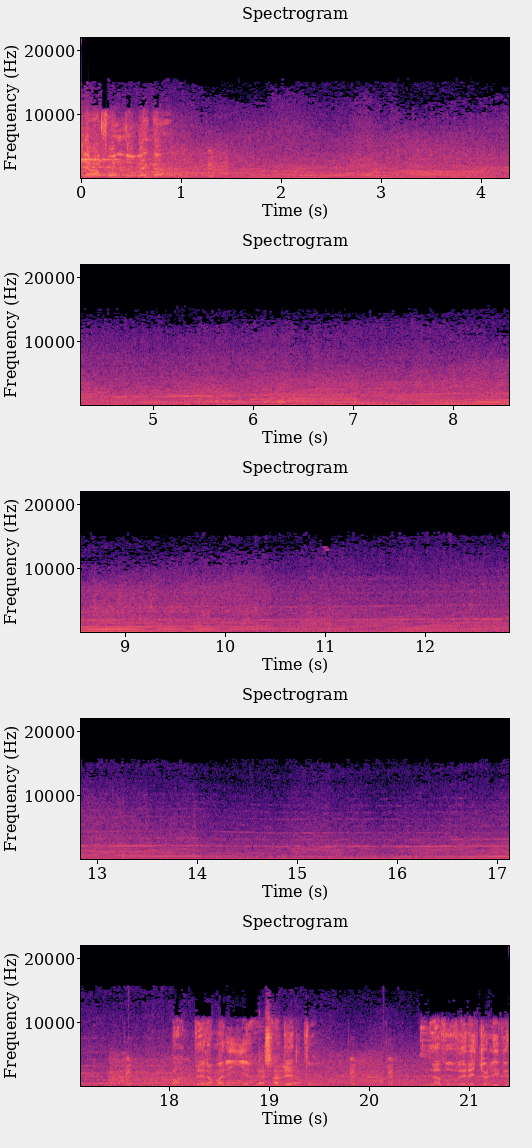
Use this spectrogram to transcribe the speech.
Ya a fondo, venga. Bandera amarilla. Ya salió. Atento. Lado derecho libre.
